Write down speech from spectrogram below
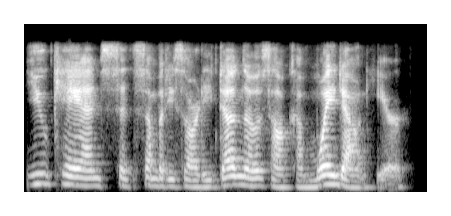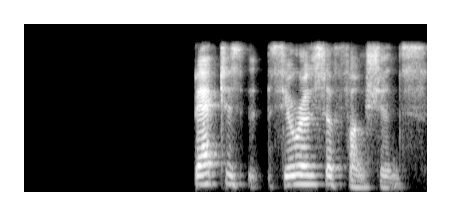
you can, since somebody's already done those, I'll come way down here. Back to zeros of functions.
